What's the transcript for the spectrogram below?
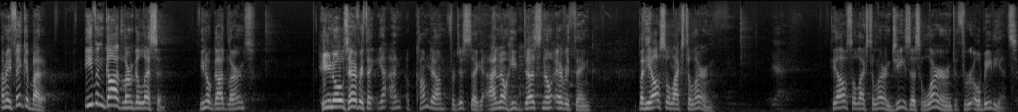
I mean, think about it. Even God learned a lesson. You know, God learns. He knows everything. Yeah, I, calm down for just a second. I know He does know everything, but He also likes to learn. He also likes to learn. Jesus learned through obedience.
